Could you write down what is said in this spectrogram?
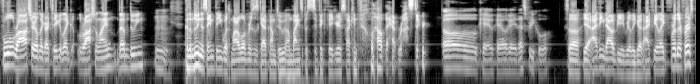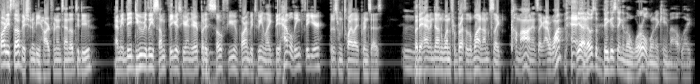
full roster of like articulate like roster line that I'm doing Mm-hmm. because I'm doing the same thing with Marvel versus Capcom 2. I'm buying specific figures so I can fill out that roster. Oh, okay, okay, okay. That's pretty cool. So yeah, I think that would be really good. I feel like for their first party stuff, it shouldn't be hard for Nintendo to do. I mean, they do release some figures here and there, but it's so few and far in between. Like they have a Link figure, but it's from Twilight Princess, Mm. but they haven't done one for Breath of the Wild. I'm just like, come on! It's like I want that. yeah, that was the biggest thing in the world when it came out. Like,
